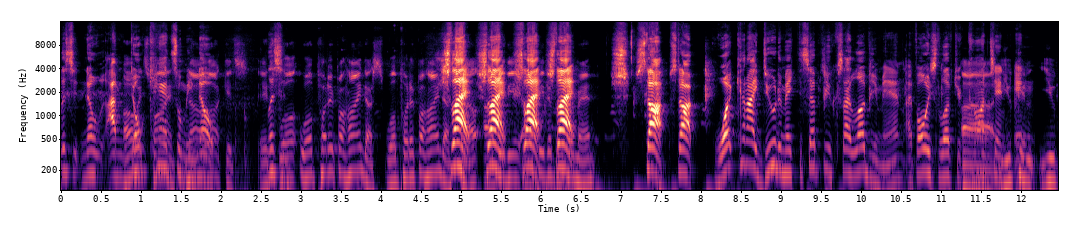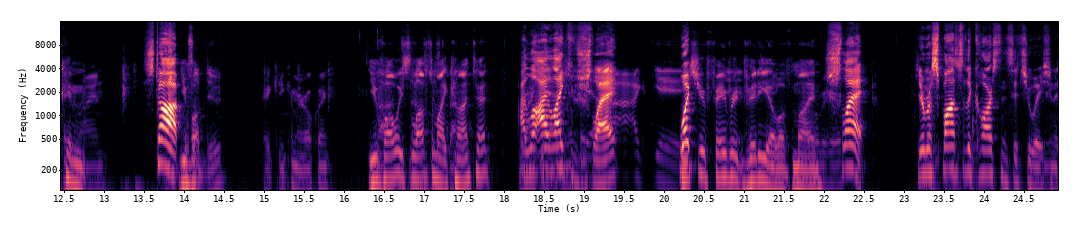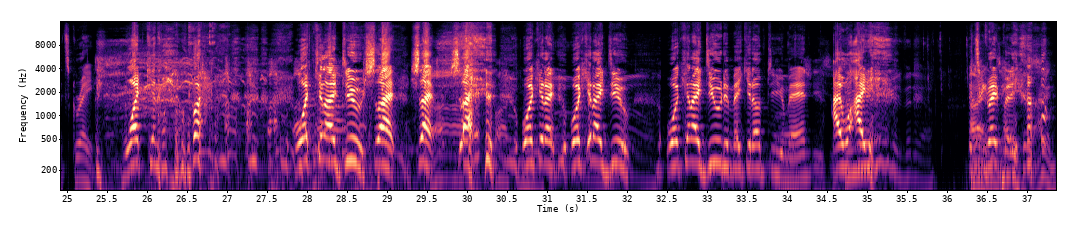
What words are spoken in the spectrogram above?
Listen, no, I'm. Oh, don't it's fine. cancel me. No, No. look, it's, it's Listen. We'll, we'll put it behind us. We'll put it behind us. Schlatt, I'll- I'll Schlatt, be the- I'll be Schlatt, Schlatt. Shh, stop, stop. What can I do to make this up to you? Because I love you, man. I've always loved your Uh, content. you can and you Hey, can Ryan. stop. you've What's up, dude? Hey, can you come here real quick? you've Uh, always loved my about- content. I, lo- I like you, Okay, Schlatt. I- I- yeah, yeah, yeah. What's your favorite video of mine? Over. Schlatt. Your response to the Carson situation, it's great. What can what, what can I do, Schlatt? Schlatt, Schlatt. Oh, fuck What me. can I what can I do? What can I do to make it up to you, Oh, man? Jesus. I, wa- I Good video. It's a I great video.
